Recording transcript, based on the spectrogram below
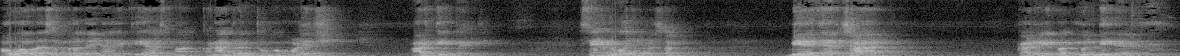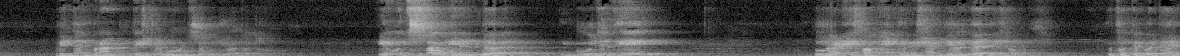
આવું આપણા સંપ્રદાયના ઇતિહાસમાં ઘણા ગ્રંથોમાં મળે છે. આરતી ઉતારી છે. સેમ એવો જ પ્રસંગ બે હજાર ચાર કારેલીબાગ મંદિરે પ્રીતમ પ્રાણ પ્રતિષ્ઠા મહોત્સવ ઉજવાતો હતો. એ ઉત્સવની અંદર ભુજથી પુરાણી સ્વામી ઘનશ્યામ જીવનદાસજી સ્વામી એ પોતે બધા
